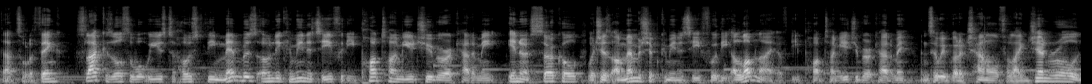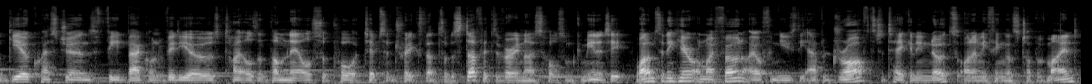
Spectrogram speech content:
that sort of thing. Slack is also what we use to host the members only community for the Part-Time YouTuber Academy Inner Circle, which is our membership community for the alumni of the Part-Time YouTuber Academy. And so we've got a channel for like general gear questions, feedback on videos, titles and thumbnails, support, tips and tricks, that sort of stuff. It's a very nice wholesome community. While I'm sitting here on my phone, I often use the app Drafts to take any notes on anything that's top of mind.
